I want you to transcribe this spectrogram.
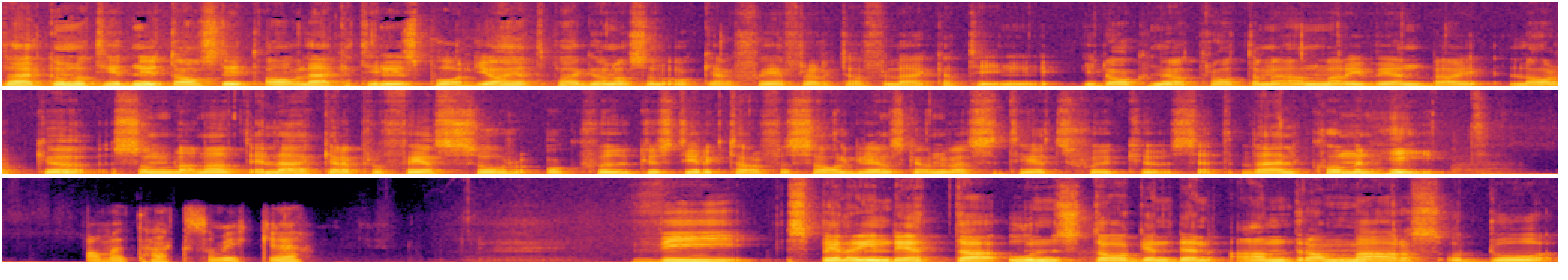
Välkomna till ett nytt avsnitt av Läkartidningens podd. Jag heter Per Gunnarsson och är chefredaktör för Läkartidningen. Idag kommer jag att prata med Ann-Marie Wenberg Larkö som bland annat är läkare, professor och sjukhusdirektör för Sahlgrenska Universitetssjukhuset. Välkommen hit! Ja men tack så mycket! Vi spelar in detta onsdagen den 2 mars och då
